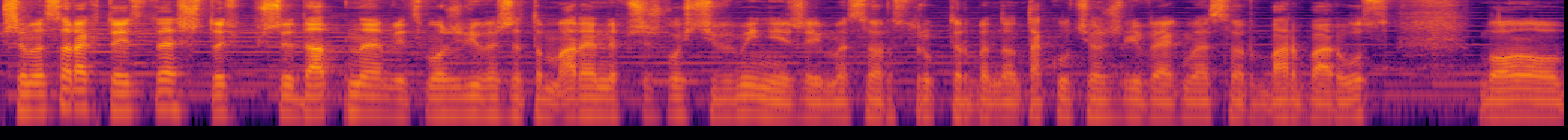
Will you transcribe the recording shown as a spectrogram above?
Przy mesorach to jest też dość przydatne, więc możliwe, że tą arenę w przyszłości wymienię, jeżeli mesor struktur będą tak uciążliwe jak mesor barbarus, bo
